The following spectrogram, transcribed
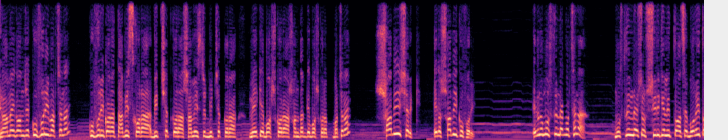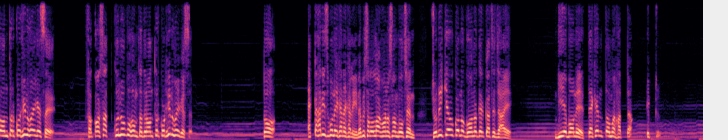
গ্রামে গঞ্জে কুফুরি বাড়ছে না? কুফুরি করা, তাবিজ করা, বিচ্ছেদ করা, স্বামী স্ত্রীর বিচ্ছেদ করা, মেয়েকে বশ করা, সন্তানকে বশ করা বাড়ছে না? সবই শেরক। এগুলো সবই কুফুরি। এগুলো মুসলিমরা করছে না? মুসলিমরা এসব সিরিকে লিপ্ত আছে বলেই তো অন্তর কঠিন হয়ে গেছে। কসাত কুলুবহুম, তাদের অন্তর কঠিন হয়ে গেছে। তো একটা হাদিস বলে এখানে খালি। নবী ওয়াসাল্লাম বলছেন, যদি কেউ কোনো গণকের কাছে যায়, গিয়ে বলে, দেখেন তো আমার হাতটা, একটু।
